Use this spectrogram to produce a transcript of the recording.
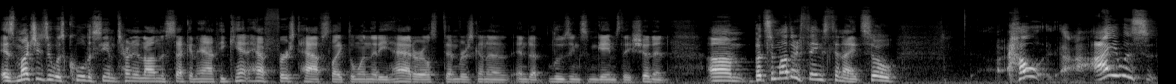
as much as it was cool to see him turn it on the second half, he can't have first halves like the one that he had, or else Denver's going to end up losing some games they shouldn't. Um, but some other things tonight. So how I was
